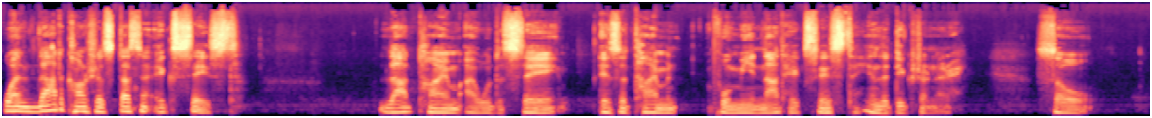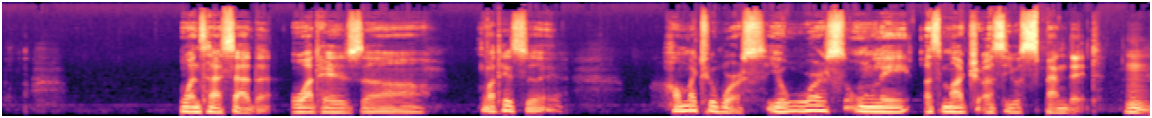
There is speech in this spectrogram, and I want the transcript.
When that conscious doesn't exist, that time I would say is a time for me not exist in the dictionary. So once I said what is uh, what is uh, how much you worth? You're worth only as much as you spend it. Hmm.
